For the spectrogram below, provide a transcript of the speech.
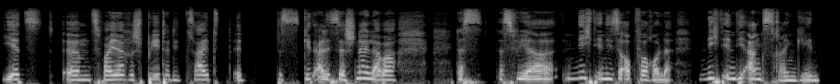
jetzt, ähm, zwei Jahre später, die Zeit, äh, das geht alles sehr schnell, aber dass, dass wir nicht in diese Opferrolle, nicht in die Angst reingehen,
